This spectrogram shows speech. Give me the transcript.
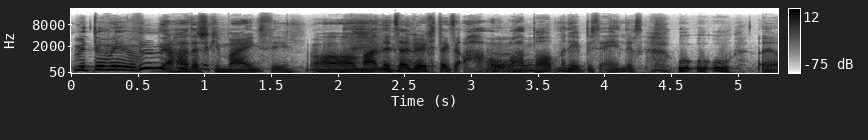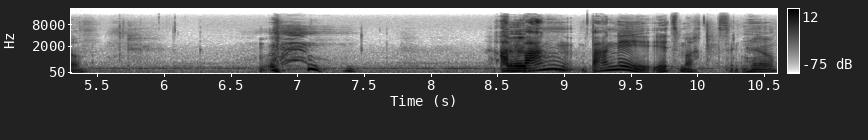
Mit du mir. Ja, das war gemein. gewesen. Oh Mann, jetzt habe ich wirklich gedacht, ah, oh, ah, baut man nicht etwas ähnliches. Uh, uh, uh. Ah, ja. ah, Äh, bang, bange. Jetzt macht es Sinn. Ja.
